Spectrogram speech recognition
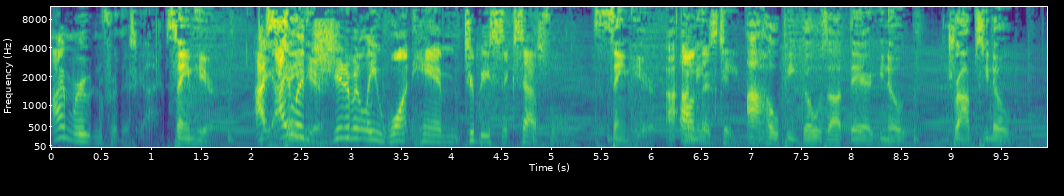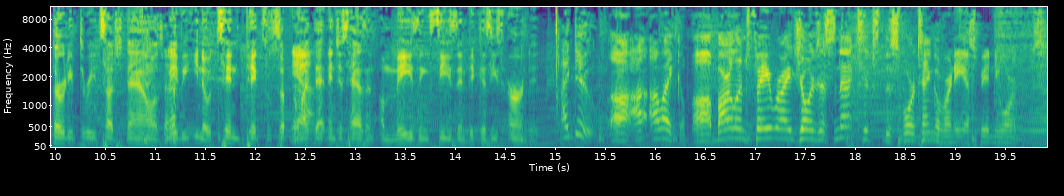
I'm rooting for this guy. Same here. I, I Same here. legitimately want him to be successful. Same here. I, I On mean, this team. I hope he goes out there, you know, drops, you know, 33 touchdowns, maybe, you know, 10 picks or something Yeah. like that and just has an amazing season because he's earned it. I do. Uh, I, I like him. Uh, Marlon Favorite joins us next. It's the Sports Hangover on ESPN New Orleans.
